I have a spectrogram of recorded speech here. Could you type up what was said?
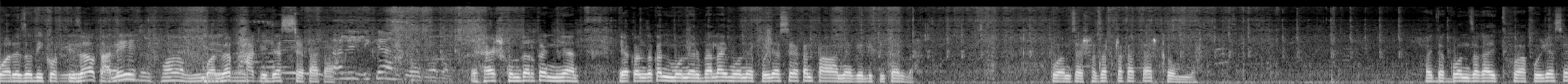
পরে যদি করতে যাও তাহলে বলবে ফাঁকি দিচ্ছে টাকা। হ্যাঁ সুন্দর করে নিয়ে আন এখন যখন মনের বেলায় মনে পড়েছে এখন পাওয়া না গেলে কি করবা? পঞ্চাশ হাজার টাকা তো আর কম না। হয়তো কোন জায়গায় থোয়া পড়েছে?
